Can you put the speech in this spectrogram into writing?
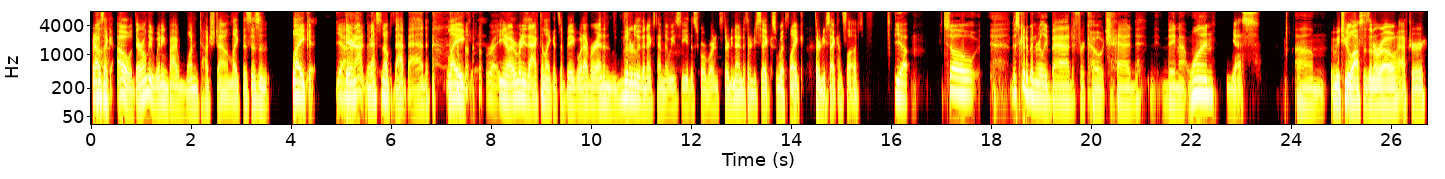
But I was Uh-huh. like, oh, they're only winning by one touchdown. Like this isn't like yeah, they're not they're- messing up that bad. Like right. you know, everybody's acting like it's a big whatever. And then literally the next time that we see the scoreboard, it's 39 to 36 with like 30 seconds left. Yep. So this could have been really bad for coach had they not won. Yes. Um It would be two losses in a row after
